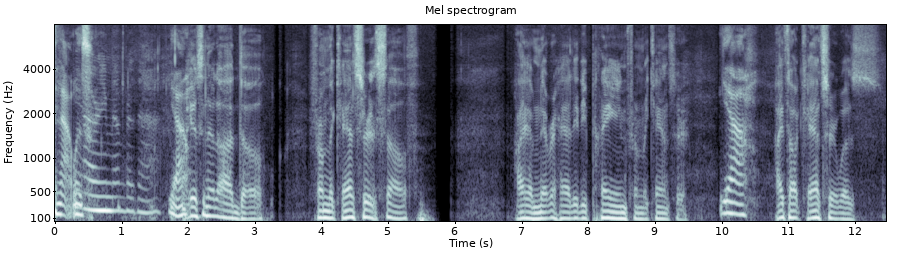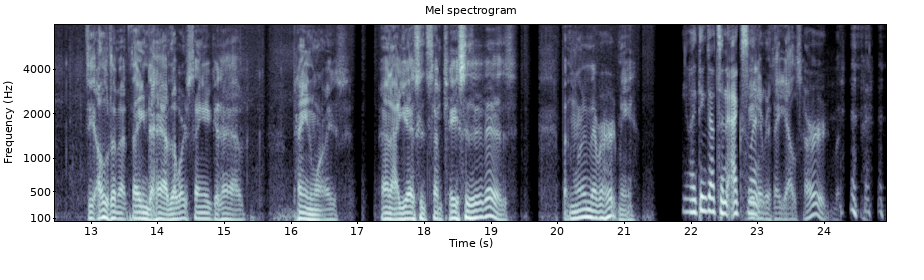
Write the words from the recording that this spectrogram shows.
and that was Yeah, I remember that. yeah. Isn't it odd though? From the cancer itself, I have never had any pain from the cancer. Yeah, I thought cancer was the ultimate thing to have, the worst thing you could have, pain wise. And I guess in some cases it is. But mine never hurt me. You know, I think that's an excellent everything else hurt. But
